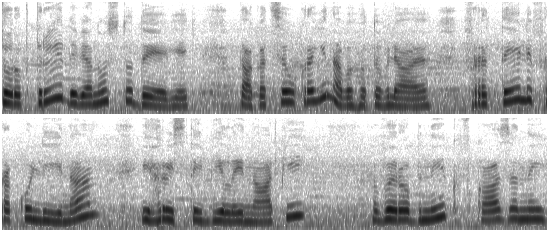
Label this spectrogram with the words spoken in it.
43,99. Так, а це Україна виготовляє фретелі фраколіна, ігристий білий напій. Виробник вказаний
